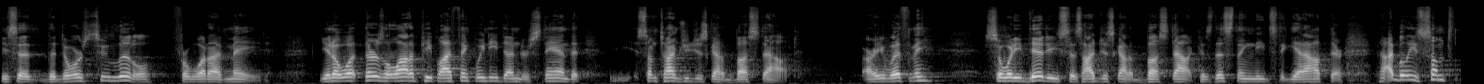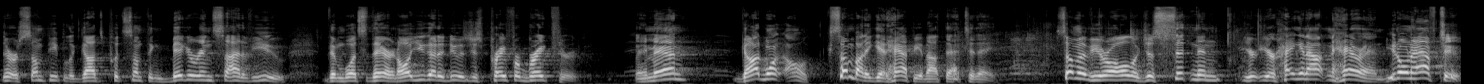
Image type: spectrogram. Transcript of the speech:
He said, The door's too little for what I've made. You know what? There's a lot of people, I think we need to understand that sometimes you just got to bust out. Are you with me? So what he did, he says, I just got to bust out because this thing needs to get out there. I believe some, there are some people that God's put something bigger inside of you than what's there. And all you got to do is just pray for breakthrough. Amen? Amen? God want, oh, somebody get happy about that today. Some of you all are just sitting in, you're, you're hanging out in Haran. You don't have to.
